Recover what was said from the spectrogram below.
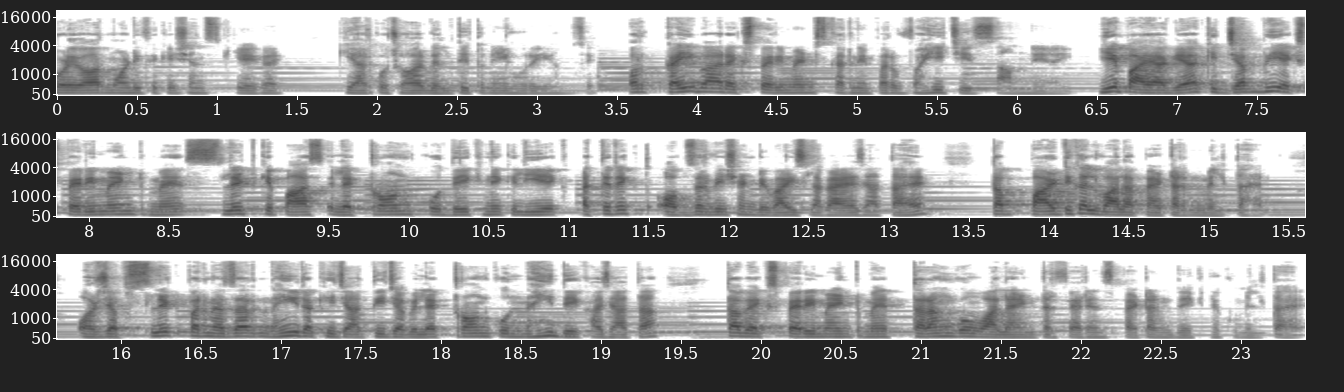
थोड़े और मॉडिफिकेशन किए गए कि यार, कुछ और गलती तो नहीं हो रही हमसे। और कई बार एक्सपेरिमेंट्स करने पर वही चीज़ सामने आई। ये पाया गया कि जब भी एक्सपेरिमेंट में स्लिट के पास इलेक्ट्रॉन को देखने के लिए एक अतिरिक्त ऑब्जर्वेशन डिवाइस लगाया जाता है, तब पार्टिकल वाला पैटर्न मिलता है। और जब स्लिट पर नज़र नहीं रखी जाती जब इलेक्ट्रॉन को नहीं देखा जाता तब एक्सपेरिमेंट में तरंगों वाला इंटरफेरेंस पैटर्न देखने को मिलता है।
